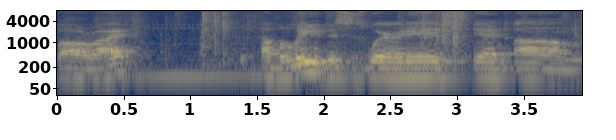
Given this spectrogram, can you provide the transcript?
All right. I believe this is where it is in um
